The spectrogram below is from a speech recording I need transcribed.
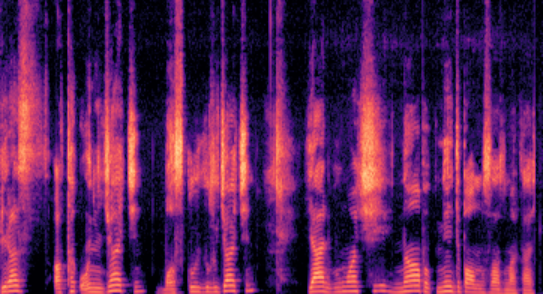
biraz atak oynayacağı için baskı uygulayacağı için yani bu maçı ne yapıp ne edip alması lazım arkadaşlar.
